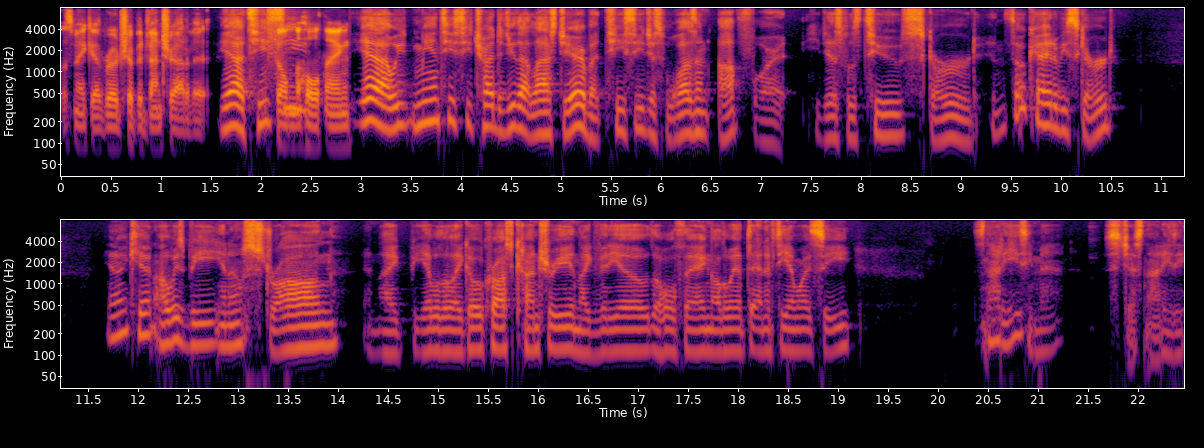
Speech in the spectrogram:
let's make a road trip adventure out of it Yeah, We'll TC. film the whole thing Yeah, we me and TC tried to do that last year, but TC just wasn't up for it. He just was too scared. And it's okay to be scared. You know, you can't always be, you know, strong and like be able to like go across country and like video the whole thing all the way up to NFT NYC. It's not easy, man. It's just not easy.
